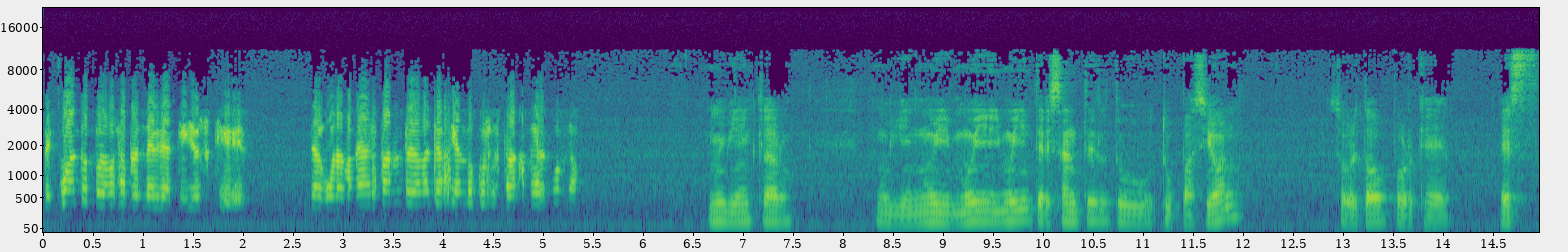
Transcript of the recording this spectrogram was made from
de cuánto podemos aprender de aquellos que de alguna manera están realmente haciendo cosas para cambiar el mundo. Muy bien, claro. Muy bien, muy, muy, muy interesante tu, tu pasión, sobre todo porque es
